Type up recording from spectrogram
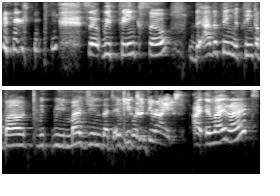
so we think so. The other thing we think about, we, we imagine that everybody. You could be right. I, am I right?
